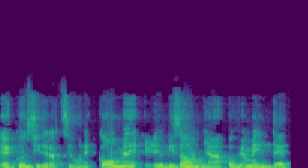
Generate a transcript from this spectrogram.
eh, considerazione. Come eh, bisogna ovviamente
